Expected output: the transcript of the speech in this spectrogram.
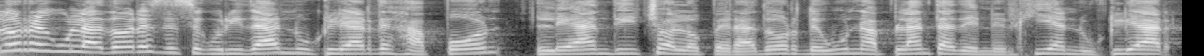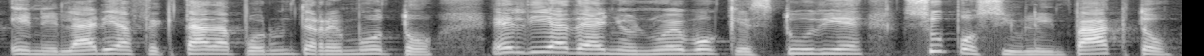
Los reguladores de seguridad nuclear de Japón le han dicho al operador de una planta de energía nuclear en el área afectada por un terremoto el día de Año Nuevo que estudie su posible impacto.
